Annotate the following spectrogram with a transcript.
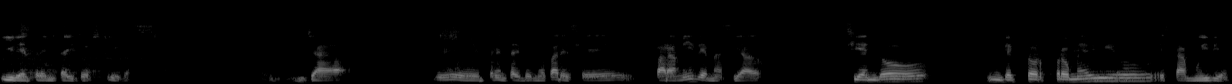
y de 32 GB. Ya 32 me parece para mí demasiado. Siendo un vector promedio está muy bien.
